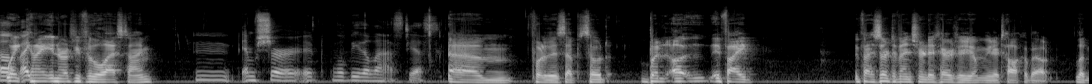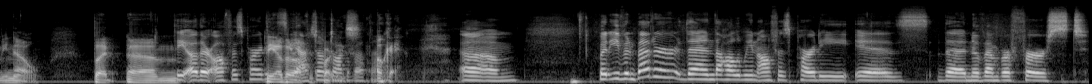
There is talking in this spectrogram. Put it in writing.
Wait, can I interrupt you for the last time I'm sure it will be the last. Yes. um, for this episode? But uh, if I if I start to venture into territory you don't want me to talk about, let me know. But um, The other office parties. the other yeah, office don't parties. talk about that. Okay. But even better than the Halloween office party is the November first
